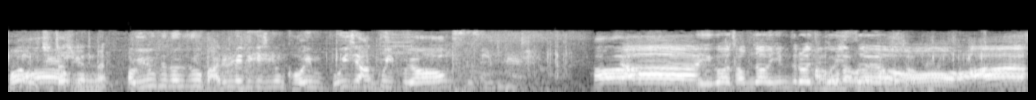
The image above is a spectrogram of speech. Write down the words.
어, 어. 진짜 지겠네? 아, 윤용태 선수 marine medic이 지금 거의 보이지 않고 있고요. 아, 야, 이거 점점 힘들어지고 방송사고네, 있어요. 방송사고. 아,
